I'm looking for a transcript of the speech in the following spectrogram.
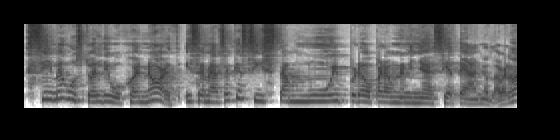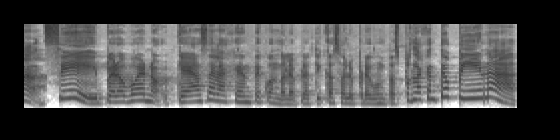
sí me gustó el dibujo de North y se me hace que sí está muy pro para una niña de siete años, la verdad. Sí, pero bueno, ¿qué hace la gente cuando le platicas o le preguntas? Pues la gente opina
